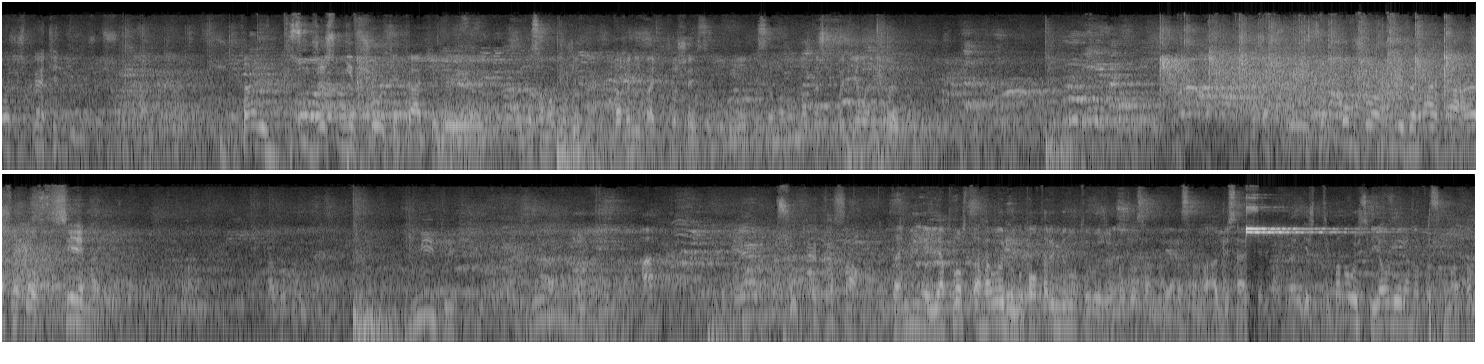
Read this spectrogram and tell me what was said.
Можеш 5-1 уже счет. Да, суд же ж не в счете катили, это само, уже даже не 5, а 6. Ну, это само, ну это ж типа дело не в этом. Это ж, э, суть в том, что они же играют, да, Да, что что 7 Дмитрий. А? Я говорю, ну что ты это самое? Да не, я просто говорю, ну полторы минуты вы же это самое, это самое объясняете. Ребята, они же типа научатся, я уверен, это самое там.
